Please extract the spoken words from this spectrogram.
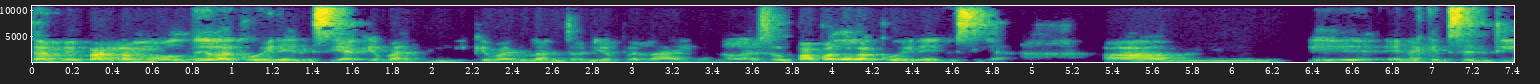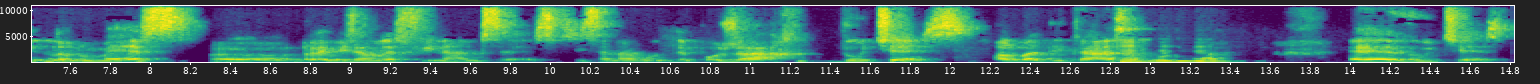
també parla molt de la coherència que va dir, que va dir l'Antonio Pelayo, no? és el papa de la coherència. Um, en aquest sentit, no només uh, revisant les finances. Si s'han hagut de posar dutxes al Vaticà, s'han mm -hmm. eh, dutxes.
